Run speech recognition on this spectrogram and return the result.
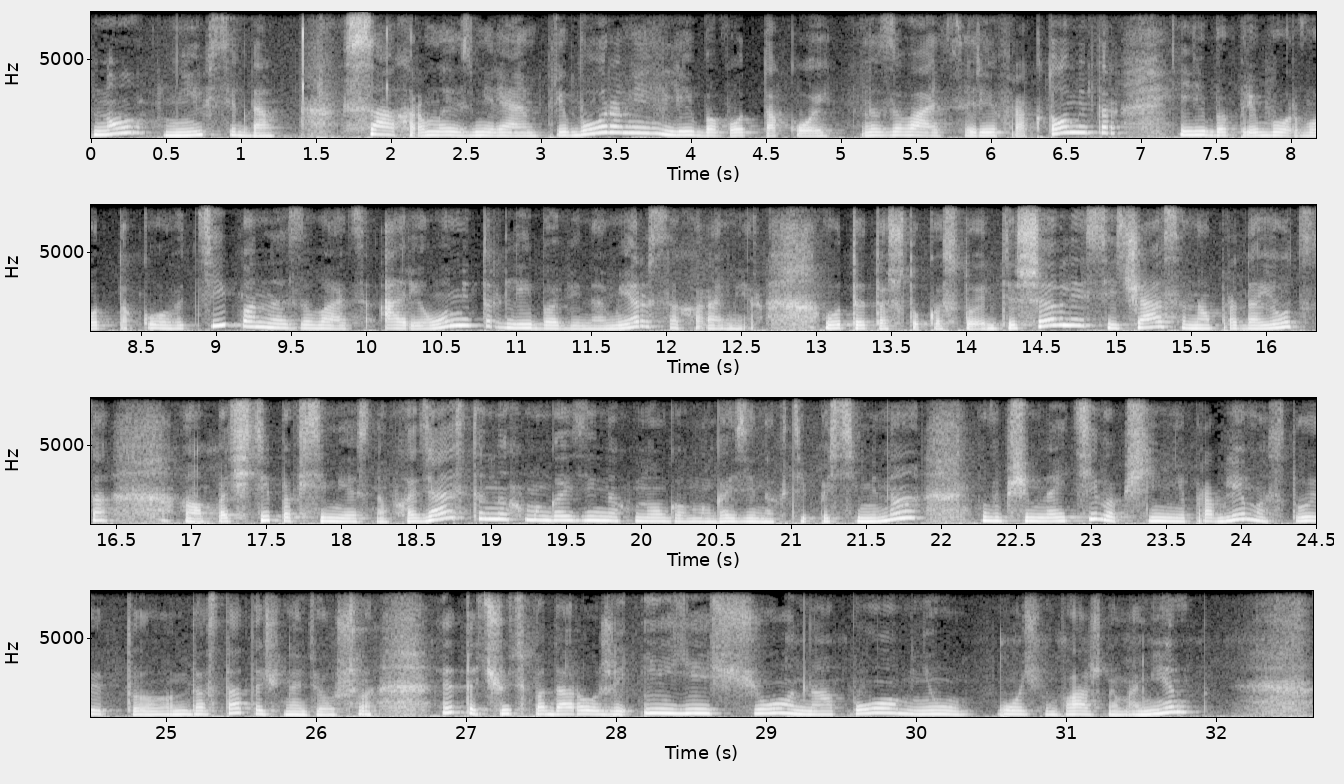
но не всегда. Сахар мы измеряем приборами, либо вот такой, называется рефрактометр, либо прибор вот такого типа, называется ареометр, либо виномер, сахаромер. Вот эта штука стоит дешевле. Сейчас она продается а, почти повсеместно в хозяйственных магазинах, много в магазинах типа семена. В общем, найти вообще не проблема, стоит э, достаточно дешево. Это чуть подороже. И еще напомню, очень важный момент.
